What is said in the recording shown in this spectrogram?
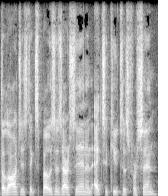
The law just exposes our sin and executes us for sin.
